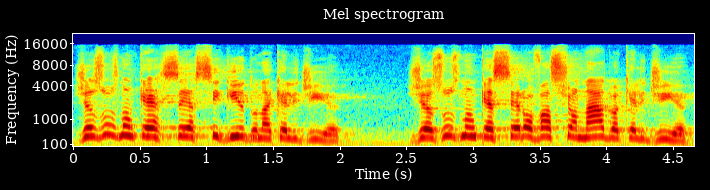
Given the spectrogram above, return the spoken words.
Jesus não quer ser seguido naquele dia. Jesus não quer ser ovacionado aquele dia.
